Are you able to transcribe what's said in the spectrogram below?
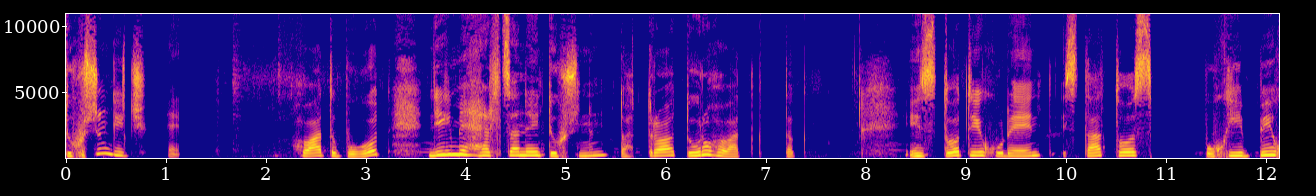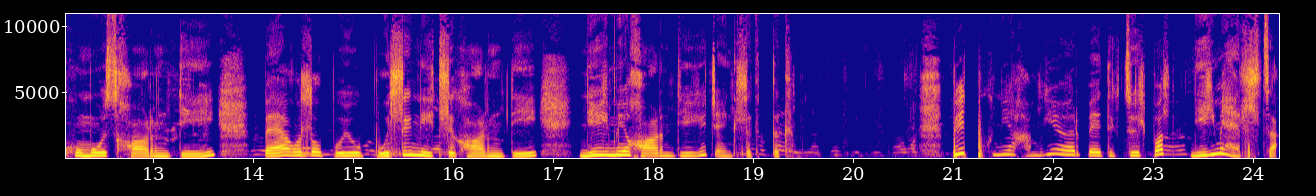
төвшин гэж э, хуваадаг бөгөөд нийгмийн харилцааны төвшин нь дотроо дөрөв хуваадаг. Институтын хүрээнд статус бүхий бие хүмүүс хоорондын байгууллага буюу бүлэг нийтлэг хоорондын нийгмийн хоорондын гэж ангилагддаг. Бид бүхний хамгийн ойр байдаг зүйл бол нийгмийн харилцаа.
